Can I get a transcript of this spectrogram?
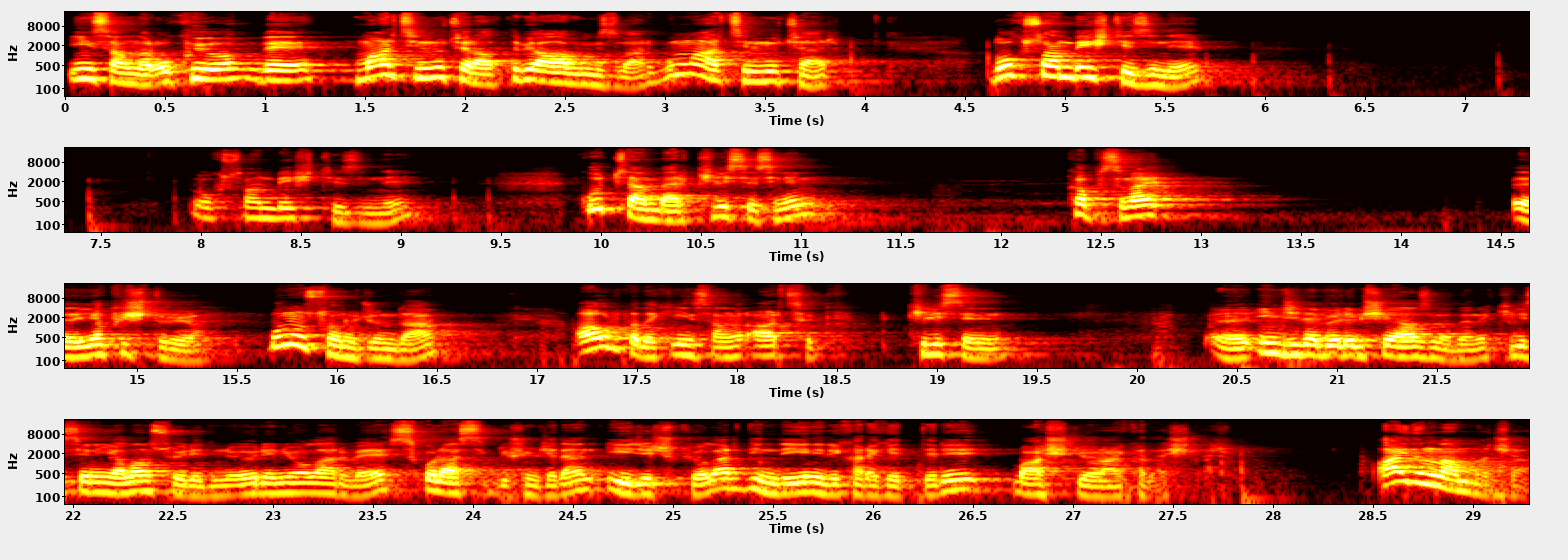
insanlar okuyor ve Martin Luther adlı bir abimiz var. Bu Martin Luther 95 tezini 95 tezini Gutenberg Kilisesi'nin kapısına e, yapıştırıyor. Bunun sonucunda Avrupa'daki insanlar artık kilisenin e, İncil'de böyle bir şey yazmadığını, kilisenin yalan söylediğini öğreniyorlar ve skolastik düşünceden iyice çıkıyorlar. Dinde yenilik hareketleri başlıyor arkadaşlar. Aydınlanma çağı.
